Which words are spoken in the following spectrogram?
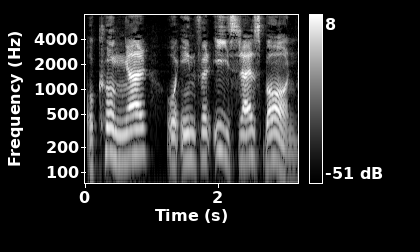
och kungar och inför Israels barn.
